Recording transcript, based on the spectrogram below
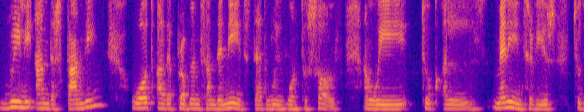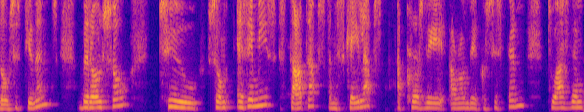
really understanding what are the problems and the needs that we want to solve and we took many interviews to those students but also to some SMEs, startups, and scale-ups across the around the ecosystem to ask them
